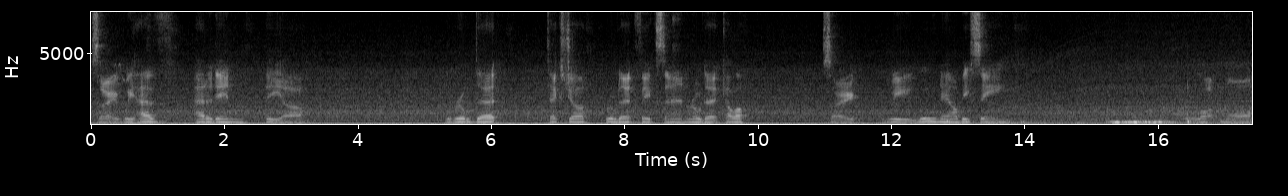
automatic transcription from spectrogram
So we have added in the uh, the real dirt texture, real dirt fix, and real dirt color. So we will now be seeing a lot more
